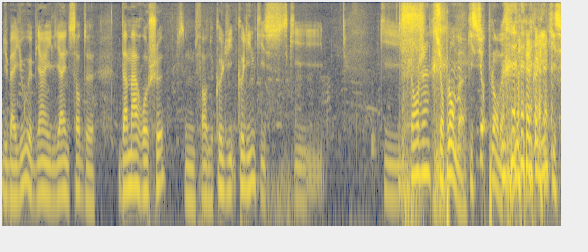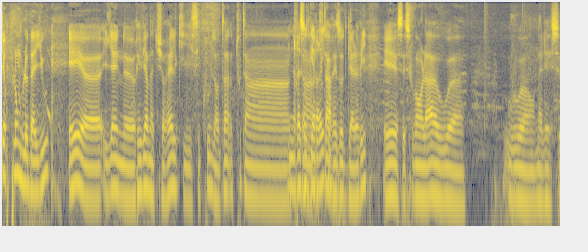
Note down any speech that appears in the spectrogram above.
du bayou, eh bien, il y a une sorte d'amas rocheux. C'est une forme de colli- colline qui, qui, qui plonge Surplombe. qui surplombe. Une colline qui surplombe le bayou. Et euh, il y a une rivière naturelle qui s'écoule dans un- tout un, Une tout réseau de un- galeries, tout un quoi. réseau de galeries. Et c'est souvent là où, euh, où euh, on allait se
